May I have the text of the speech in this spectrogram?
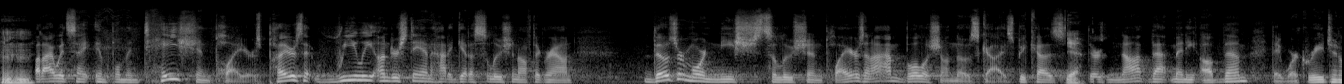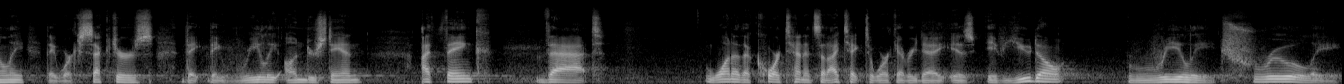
Mm-hmm. But I would say implementation players, players that really understand how to get a solution off the ground, those are more niche solution players, and I'm bullish on those guys because yeah. there's not that many of them. They work regionally, they work sectors, they, they really understand. I think that one of the core tenets that I take to work every day is if you don't really, truly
